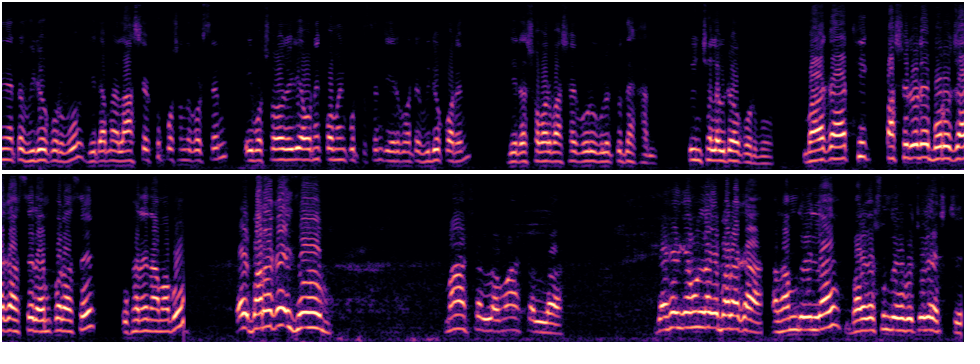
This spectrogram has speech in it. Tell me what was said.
দিন একটা ভিডিও করব, যেটা আপনারা লাস্ট ইয়ার খুব পছন্দ করছেন। এই বছর অলরেডি অনেক কমেন্ট করতেছেন যে এরকম একটা ভিডিও করেন, যেটা সবার বাসার গরুগুলো একটু দেখান। তো ইনশাল্লাহ ওইটাও করব। বারাকা ঠিক পাশের রোডে বড় জায়গা আছে র্যাম করা আছে, ওখানে নামাবো। এই বারাকা ইজ মাশাল্লাহ মাশাল্লাহ। দেখেন কেমন লাগে বারাকা? আলহামদুলিল্লাহ বারাকা সুন্দরভাবে চলে আসছে।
